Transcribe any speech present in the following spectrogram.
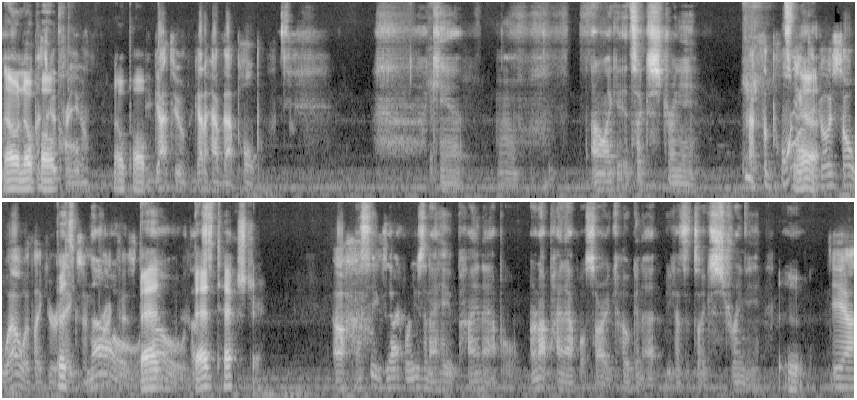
No, no Pulp good pulp. for you. No pulp. You got to, got to have that pulp. I can't. Mm. I don't like it. It's like stringy. That's the point. Yeah. It goes so well with like your But it's- eggs and No, breakfast. Bad- no, that's, Bad texture. Ugh. That's the exact reason I hate pineapple, or not pineapple. Sorry, coconut, because it's like stringy. Ooh. Yeah,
